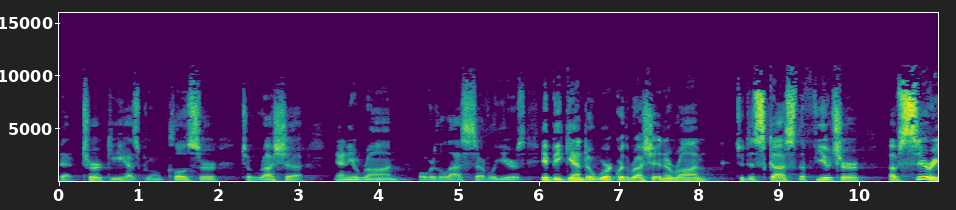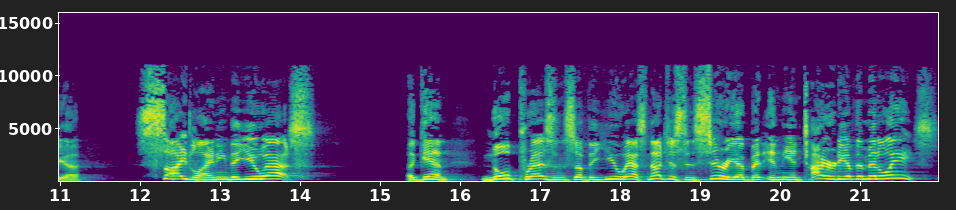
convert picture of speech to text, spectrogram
that Turkey has grown closer to Russia and Iran over the last several years. It began to work with Russia and Iran to discuss the future of Syria sidelining the U.S. Again, no presence of the U.S., not just in Syria, but in the entirety of the Middle East.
